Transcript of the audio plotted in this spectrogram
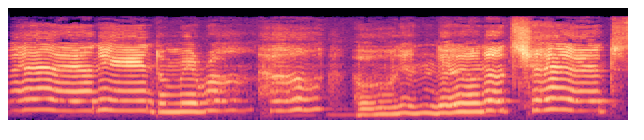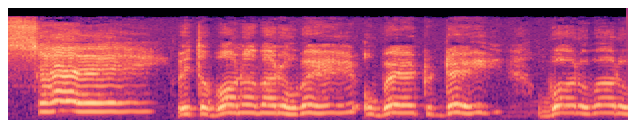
The a a way today What about a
